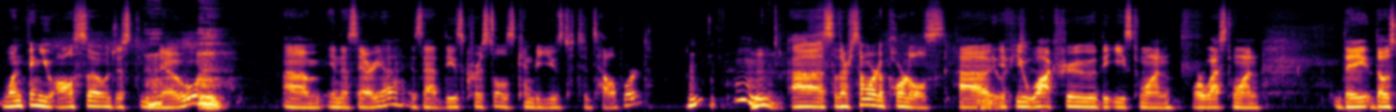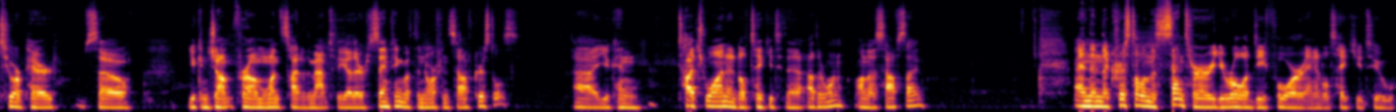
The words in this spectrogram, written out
One thing you also just know um, in this area is that these crystals can be used to teleport. Uh, so they're similar to portals. Uh, if you walk through the east one or west one, they those two are paired. So you can jump from one side of the map to the other. Same thing with the north and south crystals. Uh, you can touch one, it'll take you to the other one on the south side. And then the crystal in the center, you roll a d4 and it'll take you to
